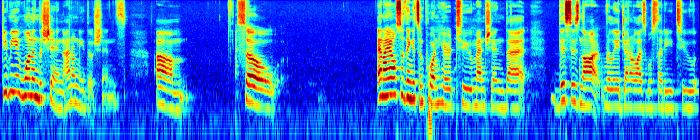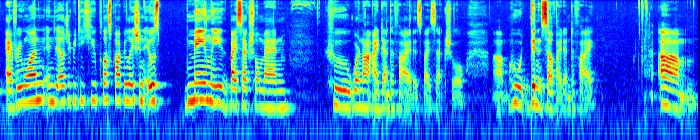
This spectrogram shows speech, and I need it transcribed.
Give me one in the shin. I don't need those shins. Um, so, and I also think it's important here to mention that this is not really a generalizable study to everyone in the LGBTQ plus population. It was mainly bisexual men who were not identified as bisexual, um, who didn't self-identify. Um,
